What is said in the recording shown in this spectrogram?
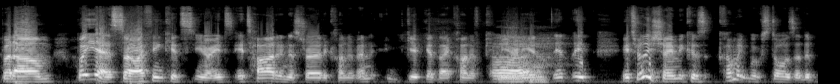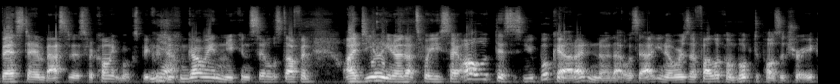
but um, but yeah. So I think it's you know it's it's hard in Australia to kind of and get get that kind of community, Uh. and it, it it's really a shame because comic book stores are the best ambassadors for comic books because Yeah. you can go in and you can see all the stuff, and ideally you know that's where you say, oh look, there's this new book out. I didn't know that was out. You know, whereas if I look on Book Depository,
